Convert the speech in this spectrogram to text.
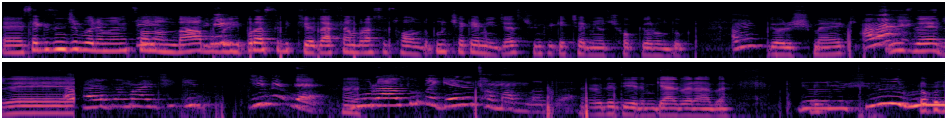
8. bölümün sonunda bu burası bitiyor. Zaten burası sondu. Bunu çekemeyeceğiz çünkü geçemiyoruz. Çok yorulduk. Ama Görüşmek Ama- üzere. her zamanki gi- gibi de Buğra Su da gene tamamladı. Öyle diyelim gel beraber. Görüşürüz. 9.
